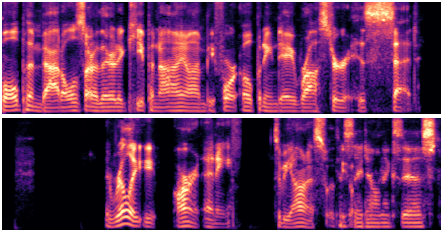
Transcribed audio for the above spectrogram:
bullpen battles are there to keep an eye on before opening day roster is set? There really aren't any, to be honest with you. They don't exist.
